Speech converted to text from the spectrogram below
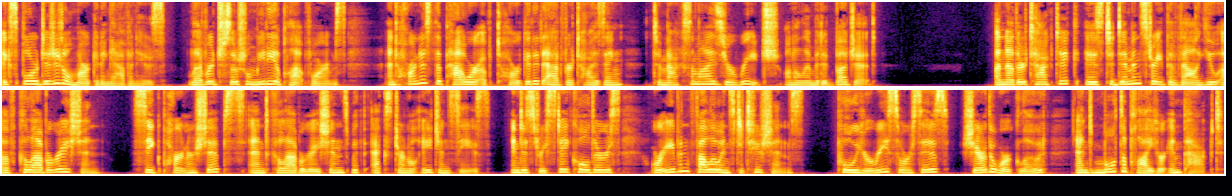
Explore digital marketing avenues, leverage social media platforms, and harness the power of targeted advertising to maximize your reach on a limited budget. Another tactic is to demonstrate the value of collaboration. Seek partnerships and collaborations with external agencies, industry stakeholders, or even fellow institutions. Pool your resources, share the workload, and multiply your impact.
